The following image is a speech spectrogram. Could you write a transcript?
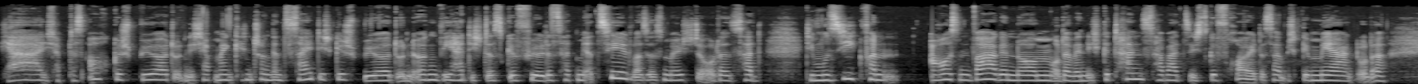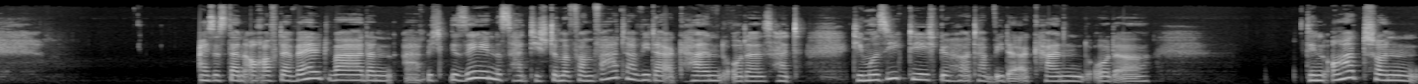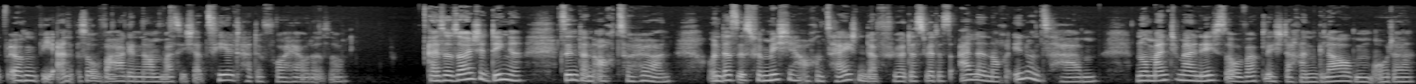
ja, ich habe das auch gespürt und ich habe mein Kind schon ganz zeitig gespürt und irgendwie hatte ich das Gefühl, das hat mir erzählt, was es möchte oder es hat die Musik von außen wahrgenommen oder wenn ich getanzt habe, hat sich's gefreut, das habe ich gemerkt oder als es dann auch auf der Welt war, dann habe ich gesehen, es hat die Stimme vom Vater wiedererkannt oder es hat die Musik, die ich gehört habe, wiedererkannt oder den Ort schon irgendwie so wahrgenommen, was ich erzählt hatte vorher oder so. Also solche Dinge sind dann auch zu hören. Und das ist für mich ja auch ein Zeichen dafür, dass wir das alle noch in uns haben, nur manchmal nicht so wirklich daran glauben oder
